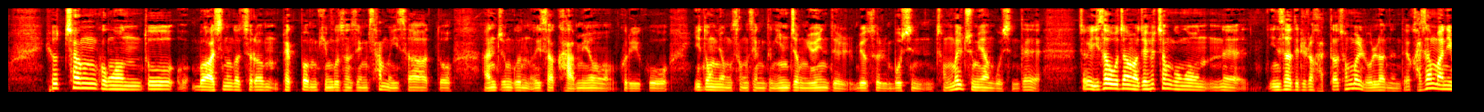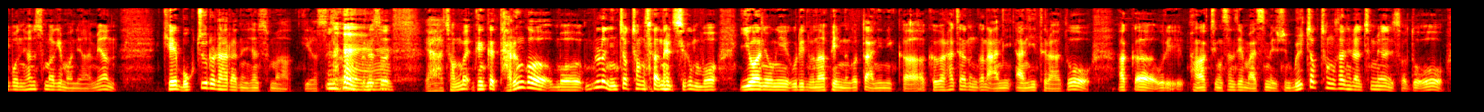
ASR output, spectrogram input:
효창공원도 뭐 아시는 것처럼 백범 김구 선생님 사무이사 또 안중근 의사 가묘 그리고 이동영 선생 등 임정 요인들 묘소를 모신 정말 중요한 곳인데 제가 이사 오자마자 효창공원에 인사드리러 갔다가 정말 놀랐는데요. 가장 많이 본 현수막이 뭐냐 하면 개 목줄을 하라는 현수막이었어요. 네. 그래서 야 정말 그러니까 다른 거 뭐 물론 인적 청산을 지금 뭐 이완용이 우리 눈앞에 있는 것도 아니니까 그걸 하자는 건 아니 아니더라도 아까 우리 방학진 선생님 말씀해주신 물적 청산이라는 측면에서도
